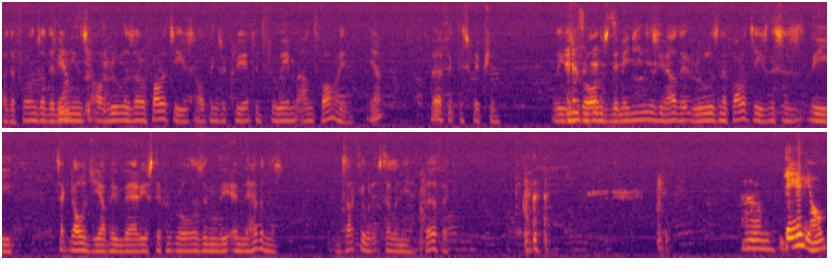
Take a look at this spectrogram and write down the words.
are the thrones or dominions or rulers or authorities, all things are created through him and for him. Yeah, perfect description. These It is a good thrones, dominions, you know, the rulers and authorities. This is the technology having various different roles in the in the heavens. Exactly what it's telling you. Perfect. Um, Daniel.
